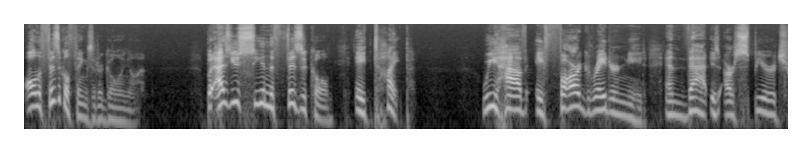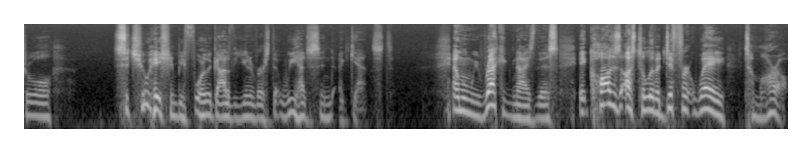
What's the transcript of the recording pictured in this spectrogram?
all the physical things that are going on. But as you see in the physical a type, we have a far greater need, and that is our spiritual situation before the God of the universe that we have sinned against. And when we recognize this, it causes us to live a different way tomorrow,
